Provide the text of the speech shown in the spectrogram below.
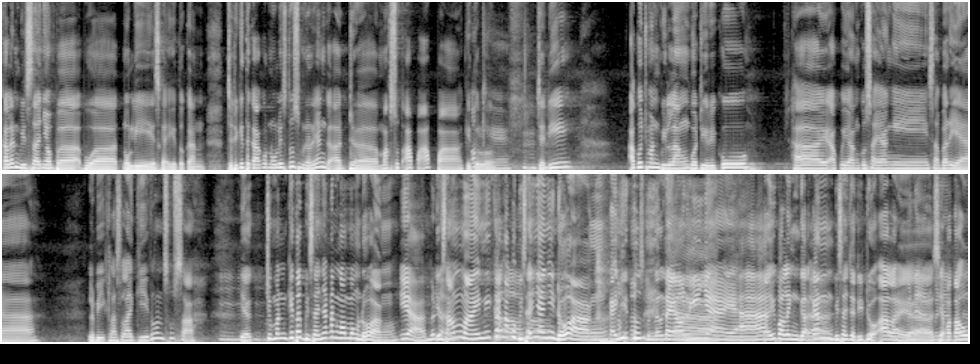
kalian bisa nyoba buat nulis kayak gitu kan. Jadi ketika aku nulis tuh sebenarnya nggak ada maksud apa-apa gitu loh. Oke. Jadi aku cuman bilang buat diriku, Hai aku yang ku sayangi, sabar ya. Lebih ikhlas lagi itu kan susah. Ya cuman kita bisanya kan ngomong doang. Iya, benar. Ya sama, ini kan aku bisa nyanyi doang. Kayak gitu sebenarnya. Teorinya ya. Tapi paling enggak kan bisa jadi doa lah ya. Benar, Siapa benar, tahu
